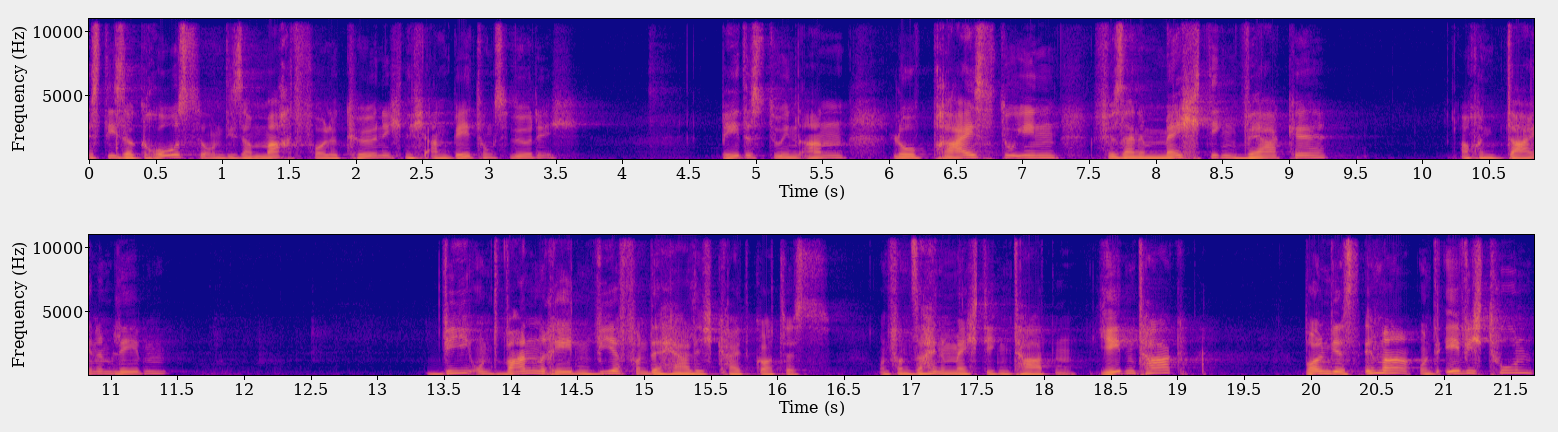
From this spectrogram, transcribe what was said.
ist dieser große und dieser machtvolle König nicht anbetungswürdig? Betest du ihn an? Lobpreist du ihn für seine mächtigen Werke, auch in deinem Leben? Wie und wann reden wir von der Herrlichkeit Gottes und von seinen mächtigen Taten? Jeden Tag? Wollen wir es immer und ewig tun?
